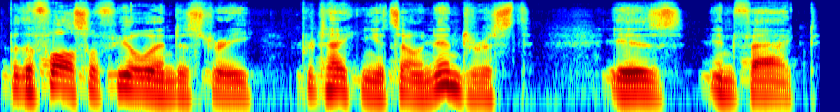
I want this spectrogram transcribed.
But the fossil fuel industry, protecting its own interest, is in fact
